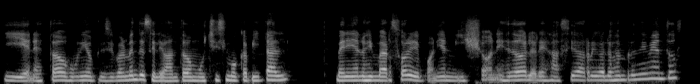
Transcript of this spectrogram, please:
y en Estados Unidos principalmente se levantaba muchísimo capital venían los inversores y ponían millones de dólares hacia arriba los emprendimientos.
